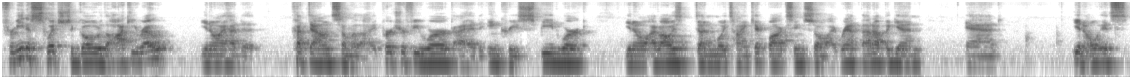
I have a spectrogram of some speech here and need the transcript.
for me to switch to go the hockey route, you know, I had to cut down some of the hypertrophy work. I had to increase speed work. You know, I've always done Muay Thai and kickboxing, so I ramped that up again. And, you know, it's,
